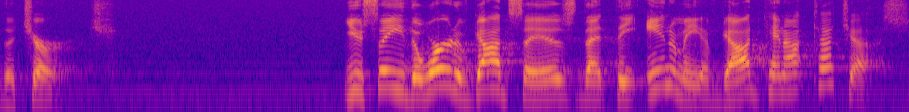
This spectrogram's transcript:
the church. You see, the Word of God says that the enemy of God cannot touch us.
